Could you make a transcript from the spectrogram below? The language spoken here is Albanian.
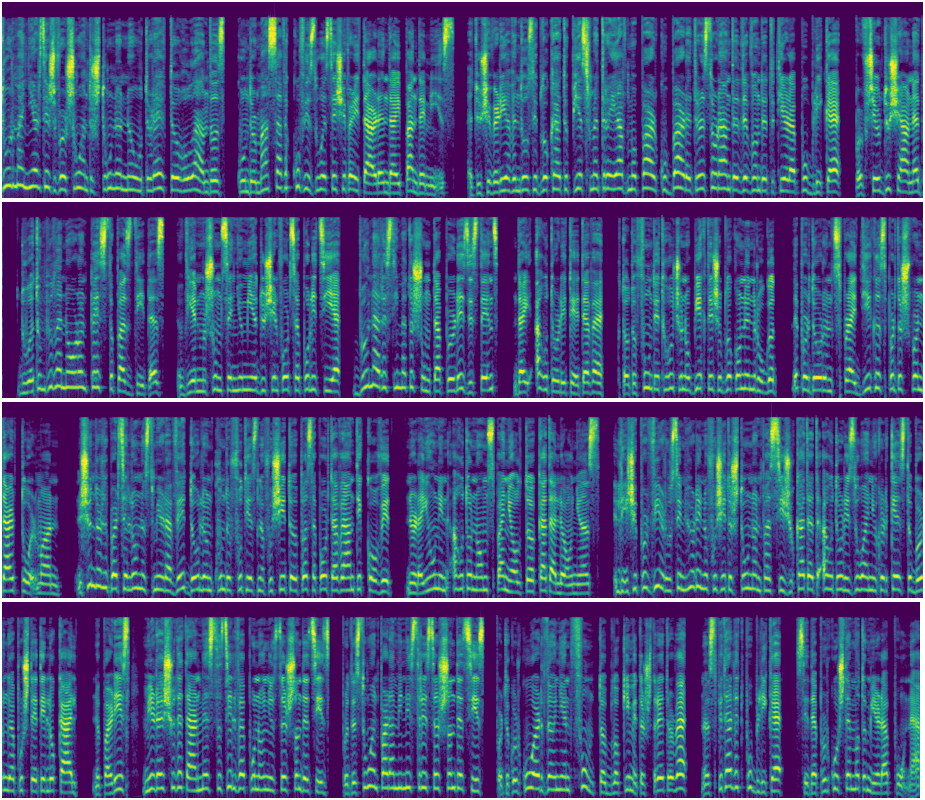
Turma njerëzish vërshuan të shtunën në Utrecht të Holandës kundër masave kufizuese qeveritare ndaj pandemisë. Aty qeveria vendosi bllokadë të pjesshme tre javë më parë ku baret, restorante dhe vende të tjera publike, përfshirë dyqanet, duhet të mbyllen orën 5 të pasdites. Vjenë, më shumë se 1200 forca policie bënë arrestime të shumta për rezistencë ndaj autoriteteve, Këto të fundit hoqën objekte që bllokonin rrugët dhe përdorën spray djegës për të shpërndarë turmën. Në qendër të Barcelonës mijëra vetë dolën kundër futjes në fuqi të pasaportave anti-Covid në rajonin autonom spanjoll të Katalonjës. Ligji për virusin hyri në fuqi të shtunën pasi gjykatat autorizuan një kërkesë të bërë nga pushteti lokal. Në Paris, mijëra qytetarë mes të cilëve punonjës të shëndetësisë protestuan para Ministrisë së Shëndetësisë për të kërkuar dhënien fund të bllokimit të shtretërve në spitalet publike si dhe për kushte më të mira pune.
